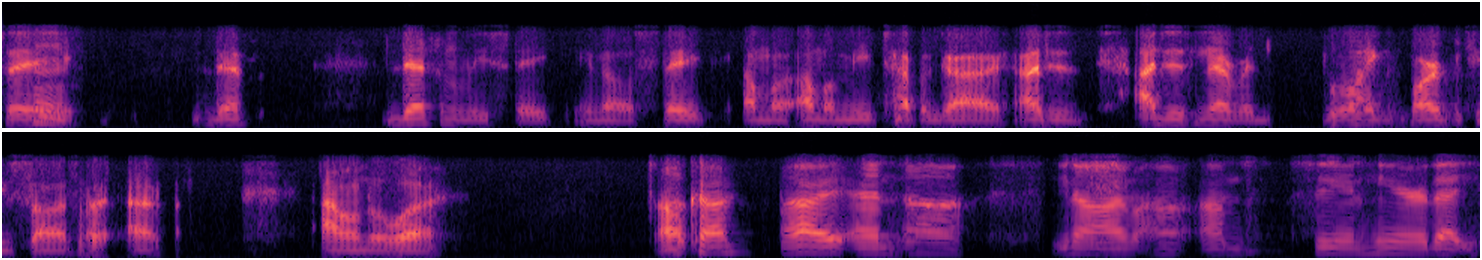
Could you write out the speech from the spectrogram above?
say hmm. def, definitely steak. You know, steak. I'm a I'm a meat type of guy. I just I just never liked barbecue sauce. I I, I don't know why. Okay, all right, and uh, you know I'm I'm seeing here that you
